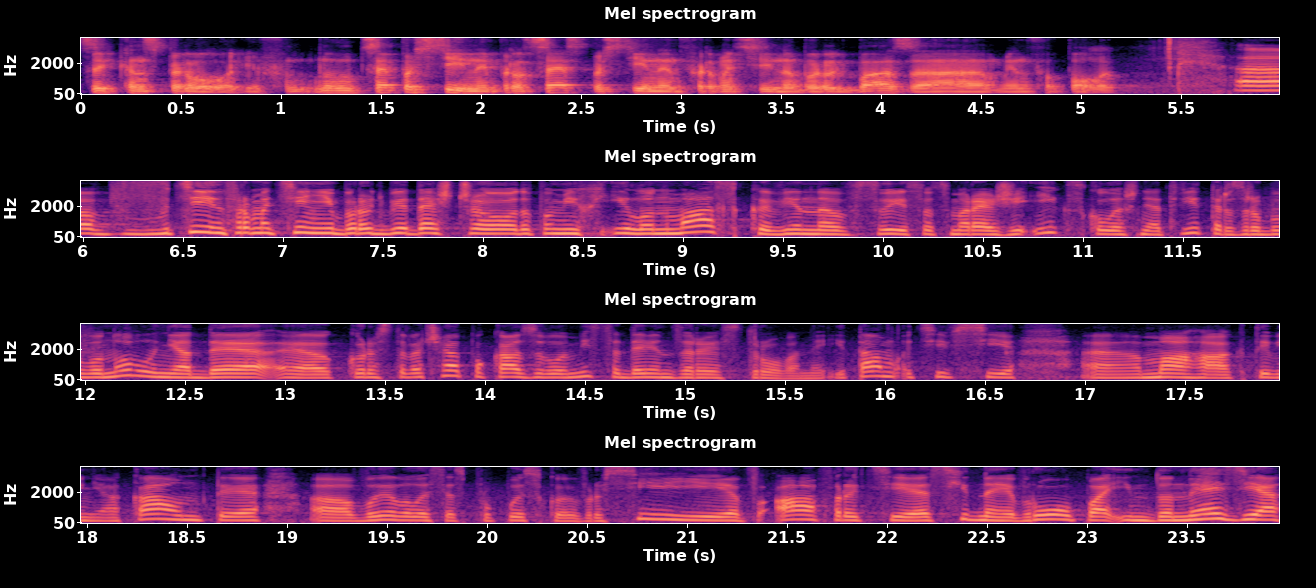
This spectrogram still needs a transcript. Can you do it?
цих конспірологів. Ну це постійний процес, постійна інформаційна боротьба за інфополе. Е, В цій інформаційній боротьбі дещо допоміг Ілон Маск. Він в своїй соцмережі X, колишня Twitter, зробив оновлення, де е, користувача показувало місце, де він зареєстрований. І там оці всі е, мага активні акаунти виявилися з пропискою в Росії, в Африці, Східна Європа, Індонезія.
